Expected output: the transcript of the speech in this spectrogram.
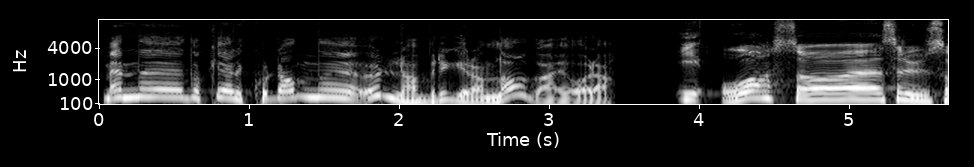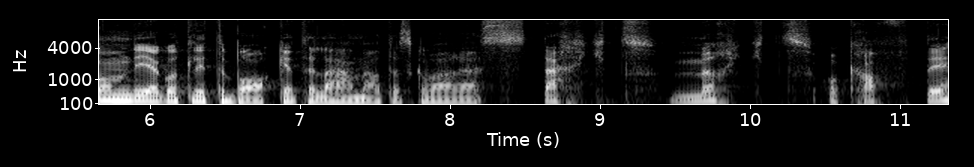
Men eh, dere, hvordan eh, øl har bryggerne laga i år, da? I år så ser det ut som de har gått litt tilbake til det her med at det skal være sterkt, mørkt og kraftig.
